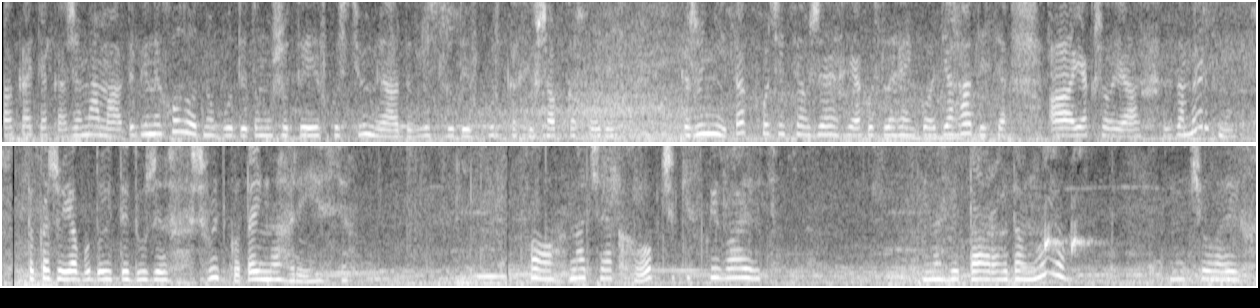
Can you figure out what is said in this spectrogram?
А Катя каже, мама, а тобі не холодно буде, тому що ти в костюмі, а дивлюсь, люди в куртках і в шапках ходять. Кажу, ні, так хочеться вже якось легенько одягатися. А якщо я замерзну, то кажу, я буду йти дуже швидко та й нагріюся. О, наче як хлопчики співають на гітарах. Давно не чула їх.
